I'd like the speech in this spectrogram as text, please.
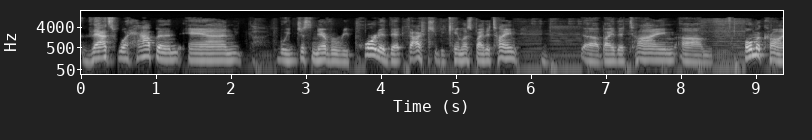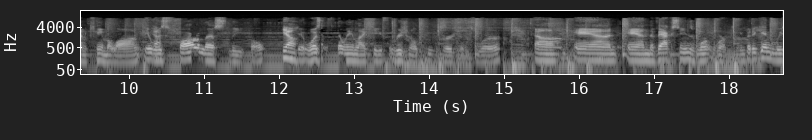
that's what happened. And we just never reported that, gosh, it became less by the time, uh, by the time um, Omicron came along, it Yeah. was far less lethal. Yeah. It wasn't killing like the original two versions were. Um, and, and the vaccines weren't working. But again, we,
